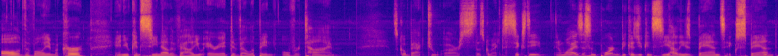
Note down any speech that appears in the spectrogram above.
all of the volume occur? And you can see now the value area developing over time. Let's go back to our, let's go back to 60. And why is this important? Because you can see how these bands expand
